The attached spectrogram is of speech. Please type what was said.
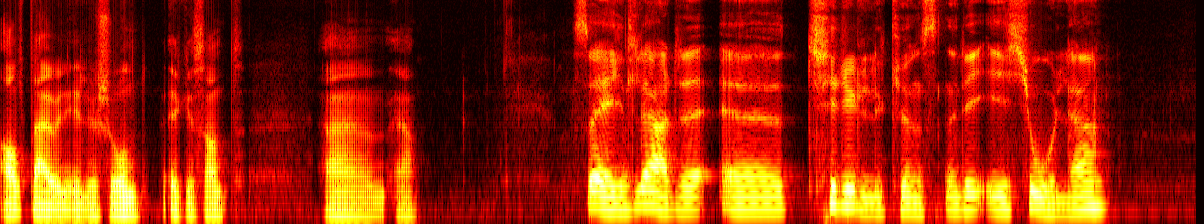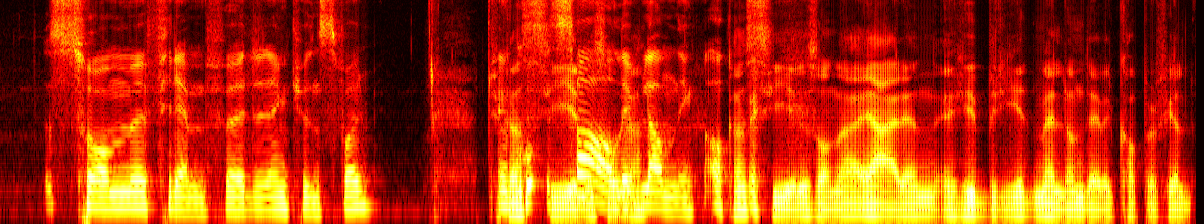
Alt er jo en illusjon, ikke sant? Um, ja. Så egentlig er dere eh, tryllekunstnere i kjole som fremfører en kunstform. Du kan en si det sånn, salig ja. blanding Du kan si det sånn. Jeg er en hybrid mellom David Copperfield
